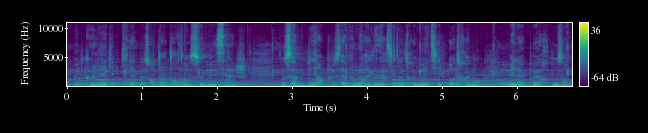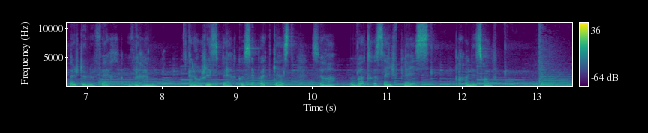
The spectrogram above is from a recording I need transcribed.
ou une collègue qui a besoin d'entendre ce message. Nous sommes bien plus à vouloir exercer notre métier autrement, mais la peur nous empêche de le faire vraiment. Alors j'espère que ce podcast sera votre safe place. Prenez soin de vous.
